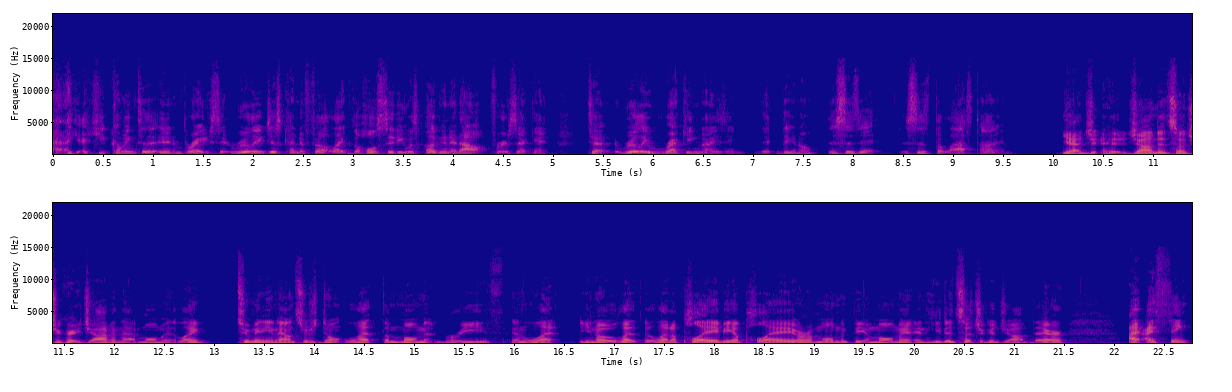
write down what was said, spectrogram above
I, I keep coming to an embrace. It really just kind of felt like the whole city was hugging it out for a second to really recognizing that you know this is it. This is the last time. Yeah, J- John did such a great job in that moment. Like too many announcers don't let the moment breathe and let you know let let a play be a play or a moment be a moment, and he did such a good job there. I, I think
